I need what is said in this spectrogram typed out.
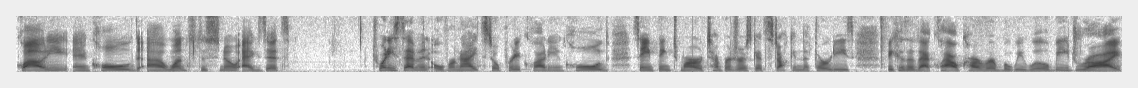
cloudy and cold uh, once the snow exits. 27 overnight, still pretty cloudy and cold. Same thing tomorrow. Temperatures get stuck in the 30s because of that cloud cover, but we will be dry.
